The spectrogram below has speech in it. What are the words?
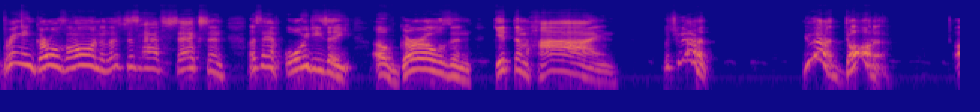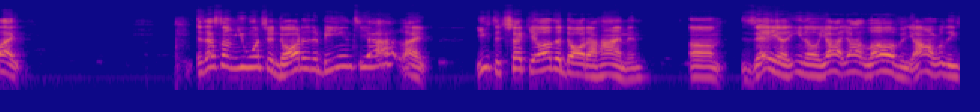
bringing girls on and let's just have sex and let's have orgies of, of girls and get them high and but you got a you got a daughter. Like is that something you want your daughter to be in, Ti? Like you used to check your other daughter hymen. Um Zaya, you know, y'all y'all love and y'all don't really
